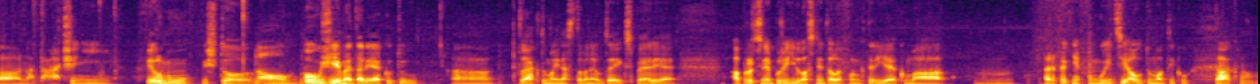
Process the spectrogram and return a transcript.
uh, natáčení filmů, když to no, no. použijeme tady jako tu, uh, to, jak to mají nastavené u té Xperie. A proč si nepořídit vlastně telefon, který jako má mm, perfektně fungující automatiku. Tak no.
